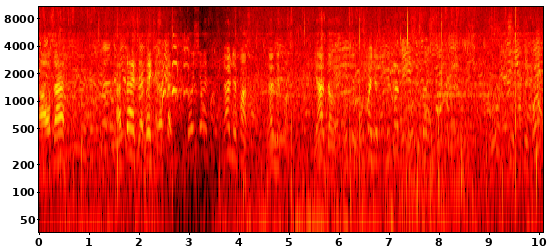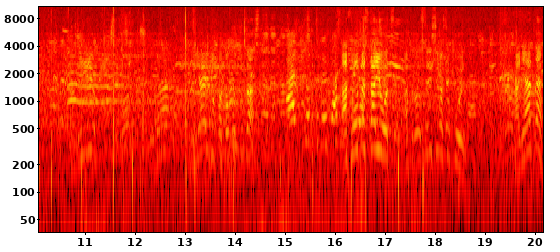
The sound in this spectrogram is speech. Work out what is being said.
Пауза. Останься, Бекер, останься. Кто сейчас? Дай мне пас, дай мне пас. Я отдал. Он, тут, он пойдет сюда, вот туда. Вот, тут, потайком. Андрею. Вот, туда. И я иду потом вот туда. А кто ты пас? А тот остается. А тот в следующий раз уходит. Понятно?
